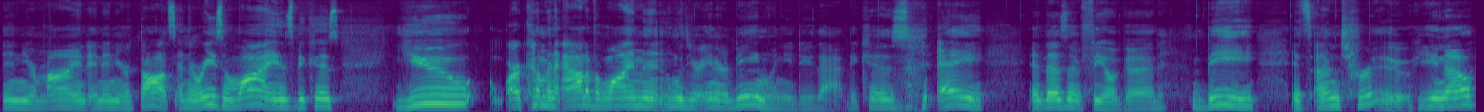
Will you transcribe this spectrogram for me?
in your mind and in your thoughts. And the reason why is because you are coming out of alignment with your inner being when you do that because A, it doesn't feel good. B, it's untrue, you know,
